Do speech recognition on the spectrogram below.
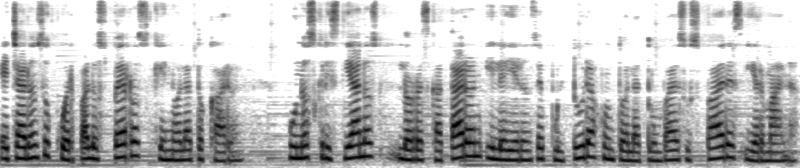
Echaron su cuerpo a los perros que no la tocaron. Unos cristianos lo rescataron y le dieron sepultura junto a la tumba de sus padres y hermana,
